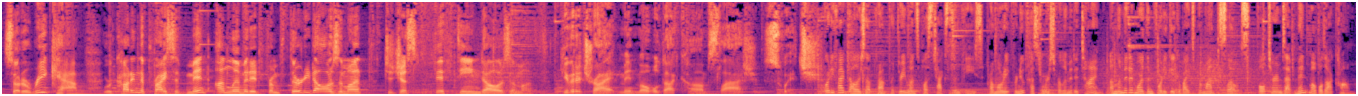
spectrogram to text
F- So to recap, we're cutting the price of Mint Unlimited from $30 a month to just $15 a month. Give it a try at mintmobile.com slash switch. $45 upfront for three months plus taxes and fees. Promo rate for new customers for limited time. Unlimited more than 40 gigabytes per month. Slows. Full terms at mintmobile.com.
